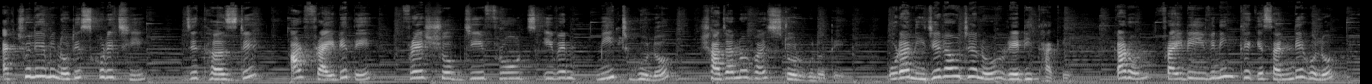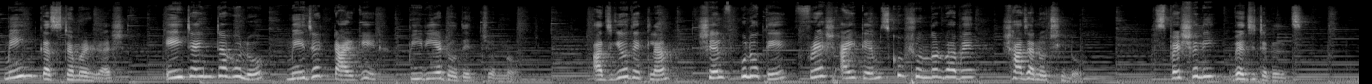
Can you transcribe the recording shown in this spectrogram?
অ্যাকচুয়ালি আমি নোটিস করেছি যে থার্সডে আর ফ্রাইডেতে ফ্রেশ সবজি ফ্রুটস ইভেন মিটগুলো সাজানো হয় স্টোরগুলোতে ওরা নিজেরাও যেন রেডি থাকে। কারণ ফ্রাইডে ইভিনিং থেকে সানডে হলো মেইন কাস্টমার রাশ এই টাইমটা হলো মেজর টার্গেট পিরিয়ড ওদের জন্য। আজকেও দেখলাম শেলফগুলোতে ফ্রেশ আইটেমস খুব সুন্দরভাবে সাজানো ছিল। স্পেশালি ভেজিটেবলস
